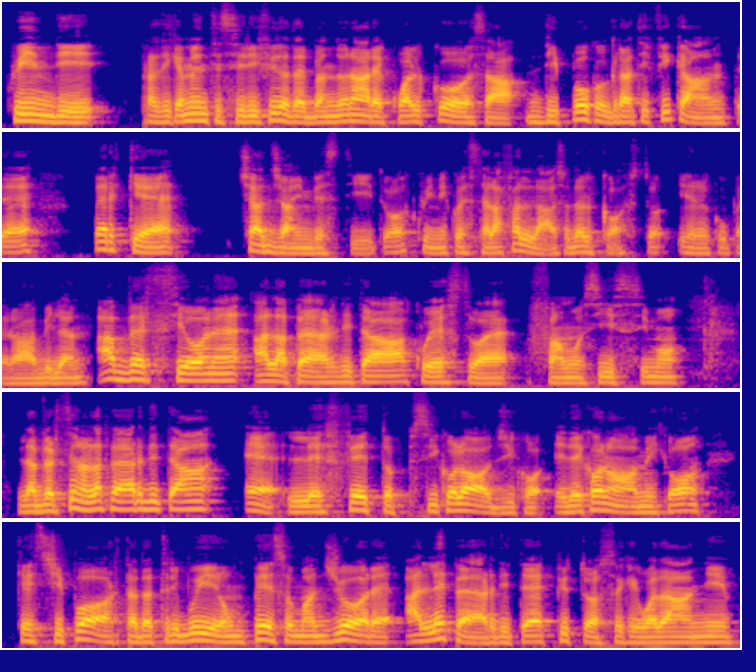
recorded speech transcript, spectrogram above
Quindi praticamente si rifiuta di abbandonare qualcosa di poco gratificante perché ci ha già investito, quindi questa è la fallacia del costo irrecuperabile. Avversione alla perdita, questo è famosissimo. L'avversione alla perdita è l'effetto psicologico ed economico che ci porta ad attribuire un peso maggiore alle perdite piuttosto che ai guadagni.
